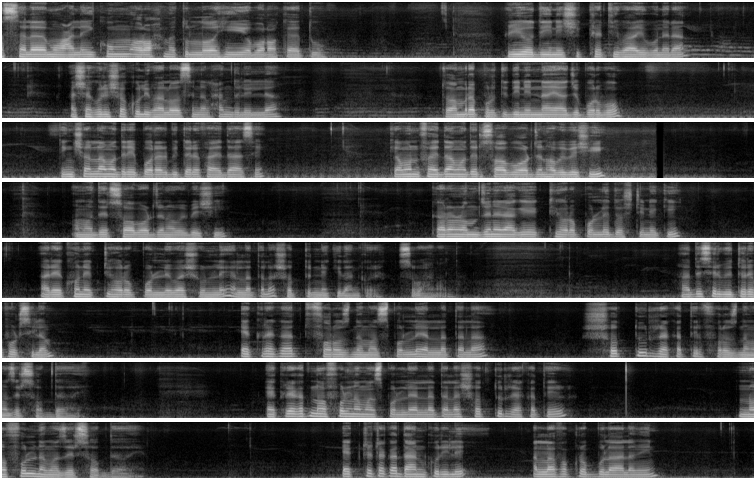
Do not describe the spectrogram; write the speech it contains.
আসসালামু আলাইকুম রহমতুল্লাহি বরকাত। প্রিয় দিনই শিক্ষার্থী ভাই বোনেরা, আশা করি সকলেই ভালো আছেন, আলহামদুলিল্লাহ। তো আমরা প্রতিদিনের ন্যায় আজও পড়ব। ইনশাল্লাহ আমাদের এই পড়ার ভিতরে ফায়দা আছে। কেমন ফায়দা আমাদের সব অর্জন হবে বেশি? আমাদের সব অর্জন হবে বেশি। কারণ রমজানের আগে একটি হরফ পড়লে দশটি নেকি? আর এখন একটি হরফ পড়লে বা শুনলে আল্লাহ তালা সত্তর নেকি দান করে। সুবাহান আল্লাহ হাদিসের ভিতরে পড়ছিলাম, এক রাকাত ফরজ নামাজ পড়লে আল্লাহ তালা সত্তর রাকাতের ফরজ নামাজের শব্দ হয়। এক রাকাত নফল নামাজ পড়লে আল্লাহ তালা সত্তর রাকাতের নফল নামাজের শব্দ হয়। একটা টাকা দান করিলে আল্লাহ ফকরব্বুল আলমিন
